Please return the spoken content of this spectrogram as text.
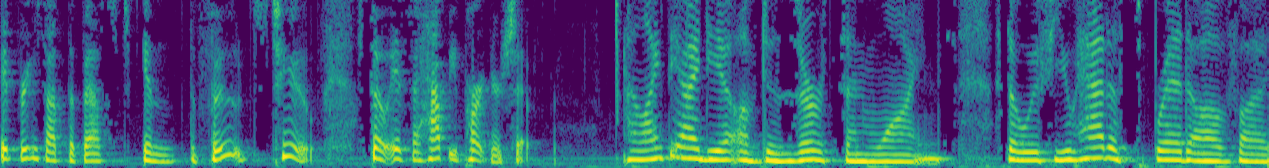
it brings out the best in the foods too. So it's a happy partnership. I like the idea of desserts and wines. So if you had a spread of uh,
